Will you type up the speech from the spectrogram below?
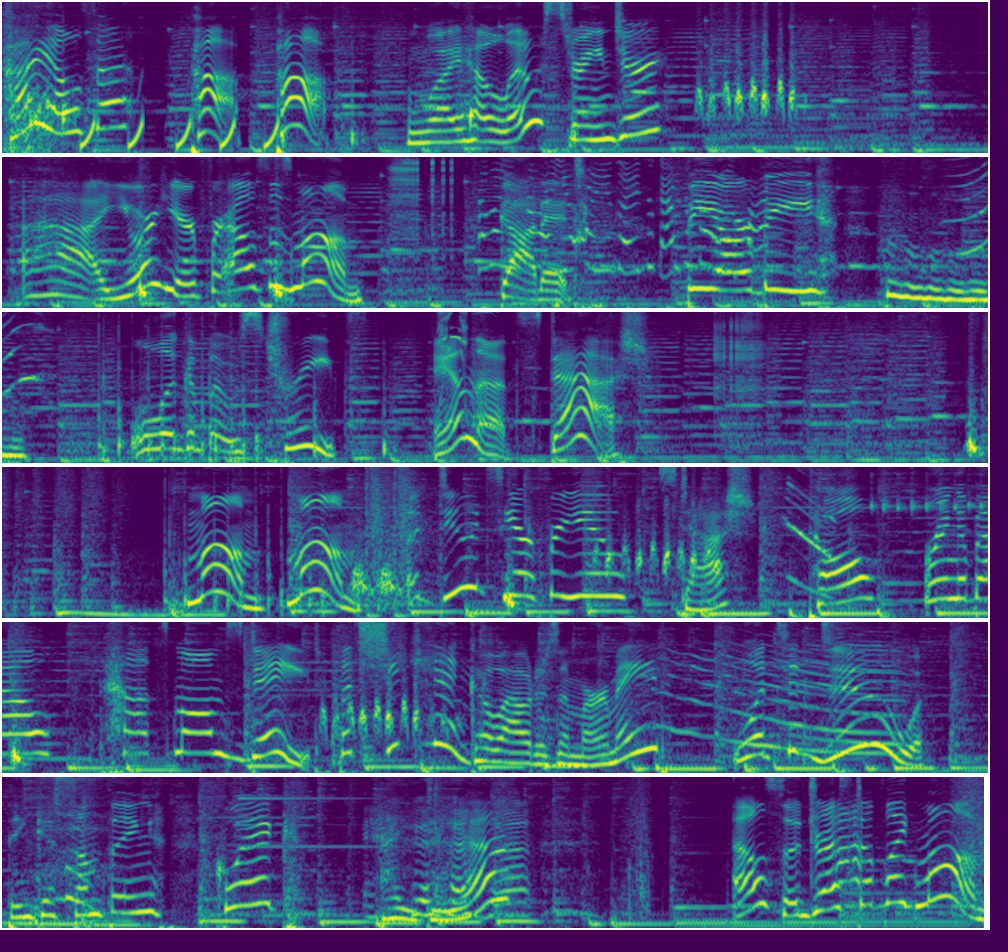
Hi, Elsa! Pop, pop! Why, hello, stranger! Ah, you're here for Elsa's mom! Got it! BRB! Ooh, look at those treats! And that stash! Mom! Mom! A dude's here for you! Stash? Tall? Ring a bell? That's Mom's date, but she can't go out as a mermaid! What to do? Think of something? Quick! Idea? Elsa dressed up like Mom!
